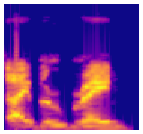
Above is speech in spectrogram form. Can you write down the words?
Cyber Brain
